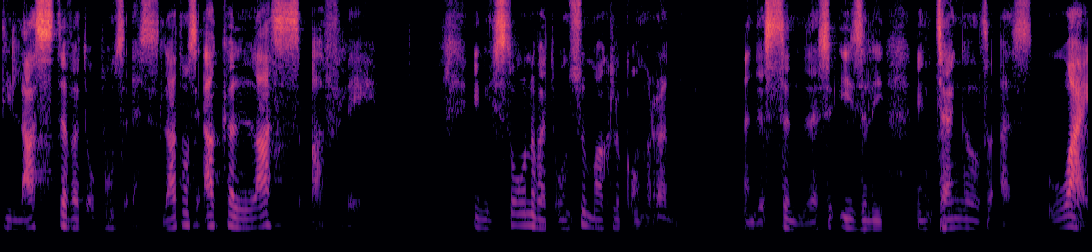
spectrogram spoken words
Die laste wat op ons is. Laat ons elke las af lê. En die sonde wat ons so maklik omring. And the sin that so easily entangles us. Why?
